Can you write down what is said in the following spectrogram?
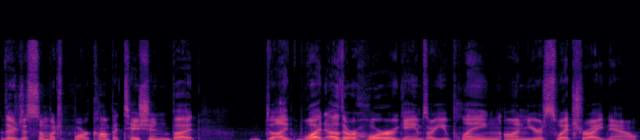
there's just so much more competition, but like what other horror games are you playing on your Switch right now?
